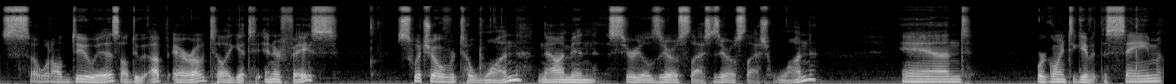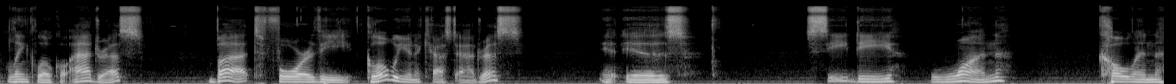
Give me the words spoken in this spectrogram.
So what I'll do is I'll do up arrow till I get to interface, switch over to 1. Now I'm in serial 0 slash 0 slash 1 and we're going to give it the same link local address but for the global unicast address, it is CD1 colon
